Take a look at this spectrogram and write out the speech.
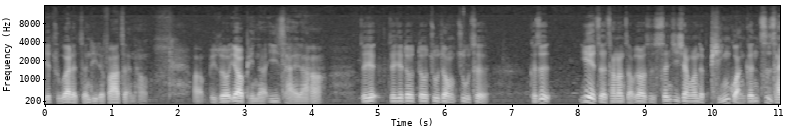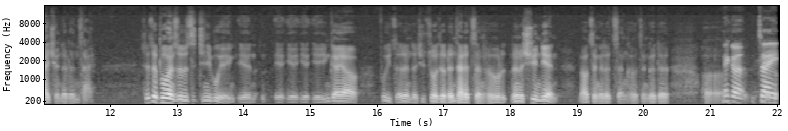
也阻碍了整体的发展哈。啊，比如说药品啊、医材啦哈，这些这些都都注重注册。可是业者常常找不到是生计相关的品管跟制裁权的人才，所以这部分是不是经济部也也也也也也应该要负起责任的去做这个人才的整合、人的训练，然后整个的整合、整个的呃那个在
